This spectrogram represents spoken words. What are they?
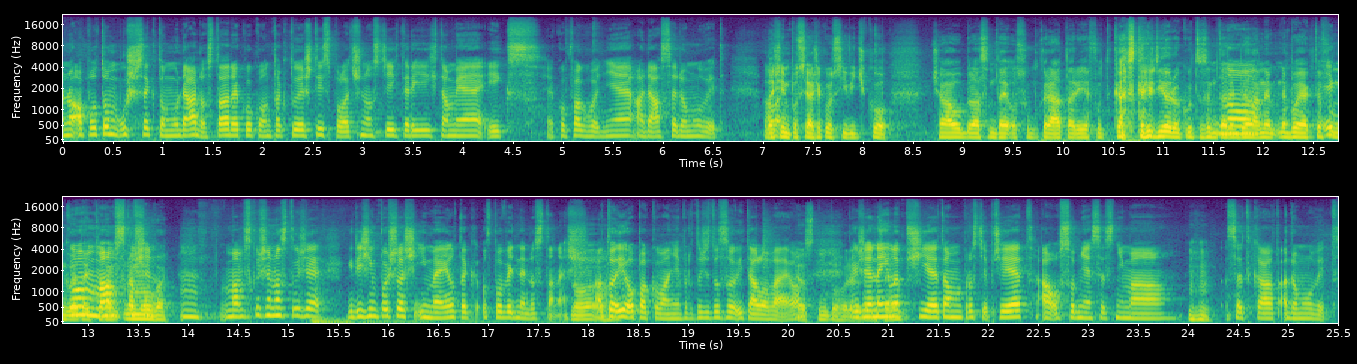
no a potom už se k tomu dá dostat, jako kontaktuješ ty společnosti, kterých tam je x, jako fakt hodně a dá se domluvit. Ale... Takže jim posíláš jako CV, čau, byla jsem tady osmkrát, tady je fotka z každého roku, co jsem tady no, byla, ne, nebo jak to funguje, jako tak to mám, zkušen... mm, mám zkušenost tu, že když jim pošleš e-mail, tak odpověď nedostaneš. No, a to i opakovaně, protože to jsou Italové, jo. Jasný, pohoda, Takže dobře. nejlepší je tam prostě přijet a osobně se s nima mm-hmm. setkat a domluvit.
